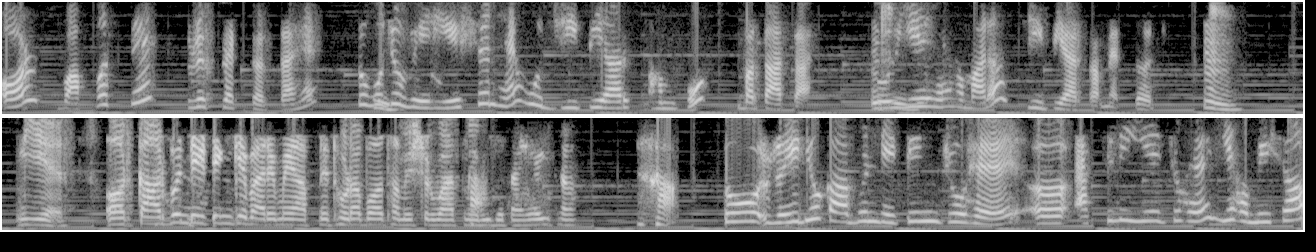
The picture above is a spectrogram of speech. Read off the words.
और वापस से रिफ्लेक्ट करता है तो वो। जो वेरिएशन है वो जीपीआर हमको बताता है तो ये है हमारा जीपीआर का मेथड यस। और कार्बन डेटिंग के बारे में आपने थोड़ा बहुत हमें शुरुआत में हाँ. भी बताया ही था हाँ तो रेडियो कार्बन डेटिंग जो है एक्चुअली ये जो है ये हमेशा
